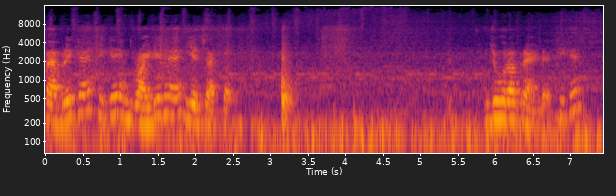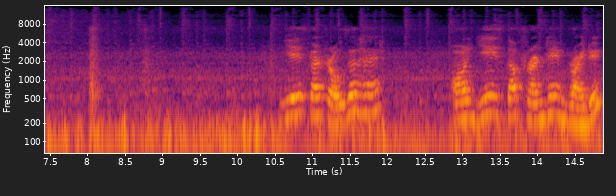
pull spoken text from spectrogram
फैब्रिक है, ठीक है, एम्ब्रॉयडेड है, ये चेक करो। जोहरा ब्रांड है, ठीक है। ये इसका ट्राउज़र है और ये इसका फ्रंट है एम्ब्रॉयडेड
